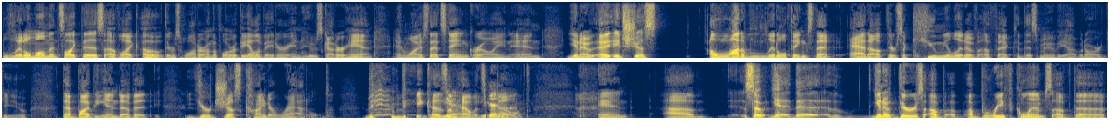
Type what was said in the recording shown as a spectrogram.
little moments like this of like, oh, there's water on the floor of the elevator and who's got her hand and why is that stain growing? And you know, it's just a lot of little things that add up. There's a cumulative effect to this movie, I would argue, that by the end of it, you're just kind of rattled because yeah, of how it's yeah. built. And um, so, yeah, the you know, there's a, a brief glimpse of the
